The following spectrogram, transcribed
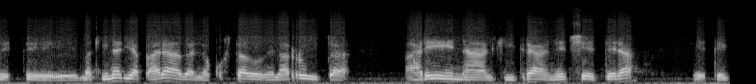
este, maquinaria parada en los costados de la ruta, arena, alquitrán, etcétera, este,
